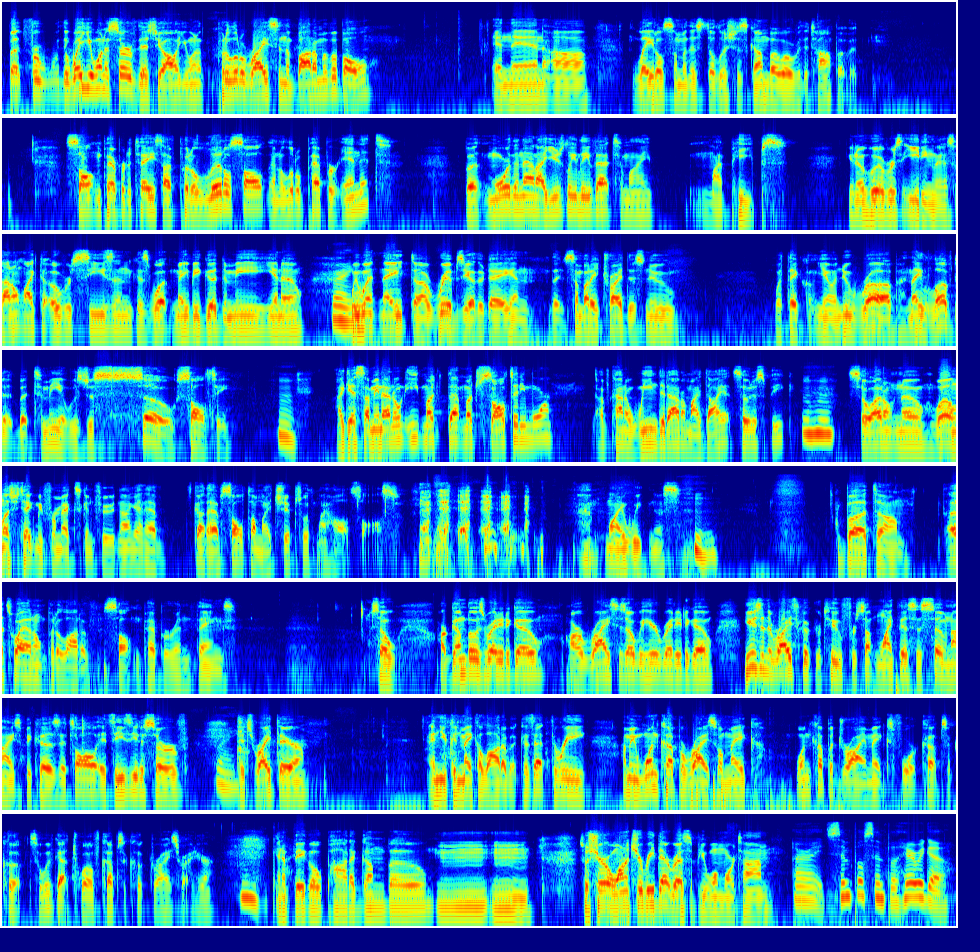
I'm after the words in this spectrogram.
but for the way you want to serve this, y'all, you want to put a little rice in the bottom of a bowl, and then uh, ladle some of this delicious gumbo over the top of it. Salt and pepper to taste. I've put a little salt and a little pepper in it, but more than that, I usually leave that to my my peeps. You know, whoever's eating this. I don't like to over season because what may be good to me, you know. Right. We went and ate uh, ribs the other day, and the, somebody tried this new, what they call- you know, a new rub, and they loved it. But to me, it was just so salty. Hmm. I guess I mean I don't eat much that much salt anymore. I've kind of weaned it out of my diet, so to speak. hmm So I don't know. Well, unless you take me for Mexican food, now I gotta have it's got to have salt on my chips with my hot sauce. my weakness. but um, that's why I don't put a lot of salt and pepper in things. So our gumbo is ready to go. Our rice is over here ready to go. Using the rice cooker too for something like this is so nice because it's all it's easy to serve. Right. It's right there, and you can make a lot of it. Because that three, I mean, one cup of rice will make one cup of dry makes four cups of cooked. So we've got twelve cups of cooked rice right here, and a big old pot of gumbo. Mm-mm. So Cheryl, why don't you read that recipe one more time? All right, simple, simple. Here we go.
